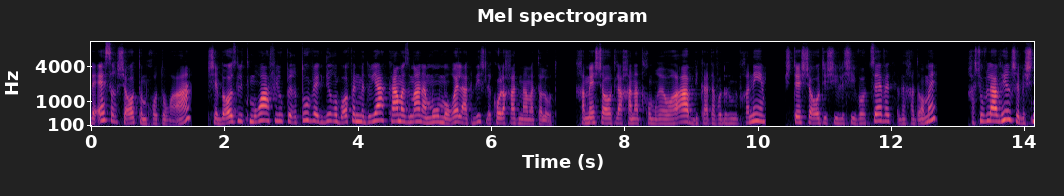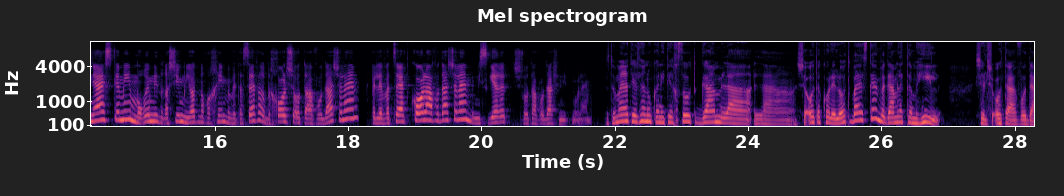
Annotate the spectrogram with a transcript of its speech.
ו-10 שעות תומכות הוראה, שבעוז לתמורה אפילו פירטו והגדירו באופן מדויק כמה זמן אמור מורה להקדיש לכל אחת מהמטלות. חמש שעות להכנת חומרי הוראה, בדיקת עבודות ומבחנים, שתי שעות לישיבות צוות וכדומה. חשוב להבהיר שבשני ההסכמים מורים נדרשים להיות נוכחים בבית הספר בכל שעות העבודה שלהם ולבצע את כל העבודה שלהם במסגרת שעות העבודה שניתנו להם. זאת אומרת, יש לנו כאן התייחסות גם לשעות הכוללות בהסכם וגם לתמהיל של שעות העבודה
